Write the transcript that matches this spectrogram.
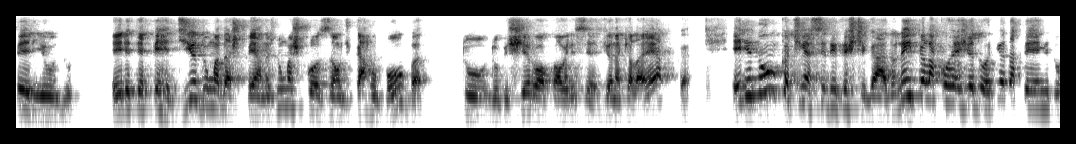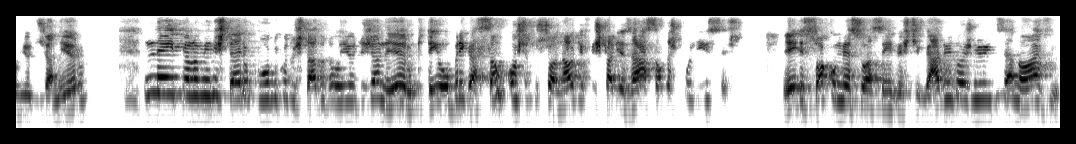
período, ele ter perdido uma das pernas numa explosão de carro-bomba, do, do bicheiro ao qual ele servia naquela época, ele nunca tinha sido investigado nem pela Corregedoria da PM do Rio de Janeiro, nem pelo Ministério Público do Estado do Rio de Janeiro, que tem obrigação constitucional de fiscalizar a ação das polícias. Ele só começou a ser investigado em 2019,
